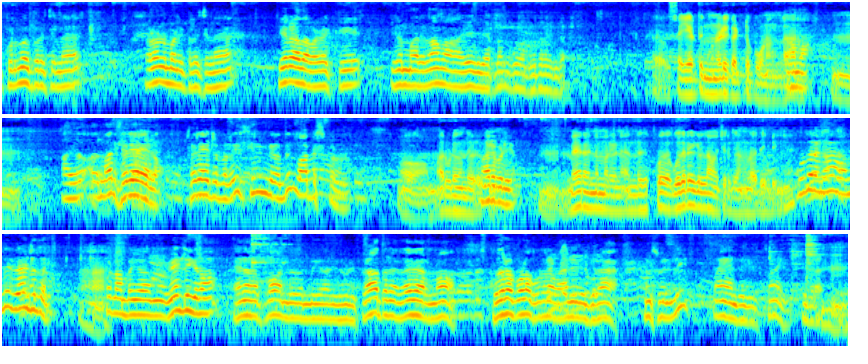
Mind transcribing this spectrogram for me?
குடும்ப பிரச்சனை மணி பிரச்சனை தீராத வழக்கு இது மாதிரிலாம் எழுதி கட்டலாம் கு- குதிரை இல்லை செய்யறதுக்கு முன்னாடி கட்டு போகணுங்களா? ஆமாம். அது அது மாதிரி சரியாயிடும். சரியாயிட்ட பிறகு திரும்பி வந்து வாபஸ் பண்ணணும். ஓ மறுபடியும் வந்து மறுபடியும். வேறு என்ன மாதிரியான இந்த கு- குதிரைகள்லாம் வச்சுருக்காங்களா அது எப்படிங்க? குதிரைலாம் வந்து வேண்டுதல். இப்போ நம்ம வேண்டிக்கிறோம் என்னப்போ அந்த நம்ம என்னுடைய பிரார்த்தனை நிறைவேறணும். குதிரை போல குதிரை வாங்கி வைக்கிறேன் அப்படின்னு சொல்லி வாங்கி தான் இது குதிரை ம்.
